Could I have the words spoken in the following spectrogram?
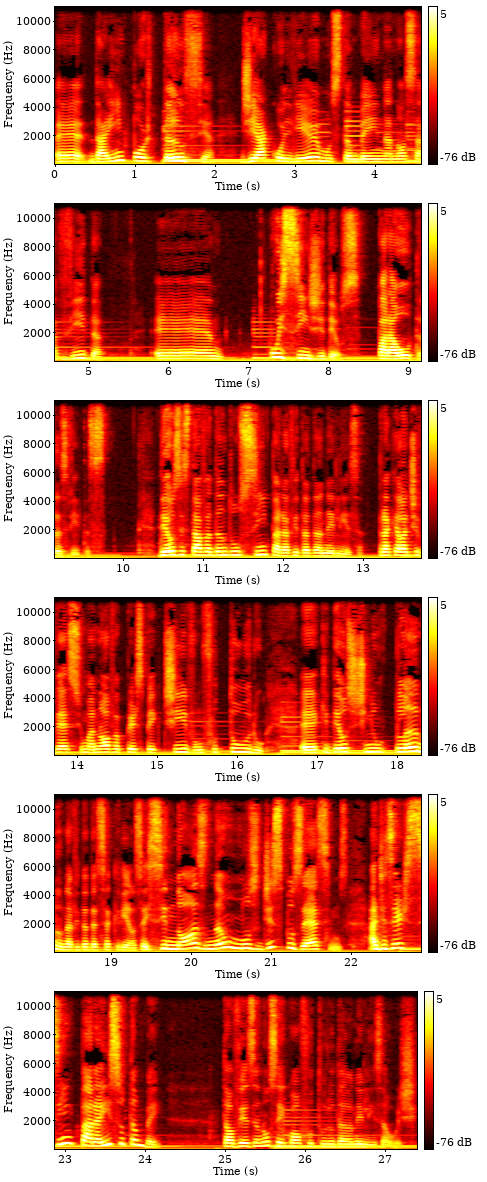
é, da importância de acolhermos também na nossa vida é, os sims de Deus para outras vidas. Deus estava dando um sim para a vida da Anelisa, para que ela tivesse uma nova perspectiva, um futuro, é, que Deus tinha um plano na vida dessa criança. E se nós não nos dispuséssemos a dizer sim para isso também, talvez eu não sei qual o futuro da Anelisa hoje.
